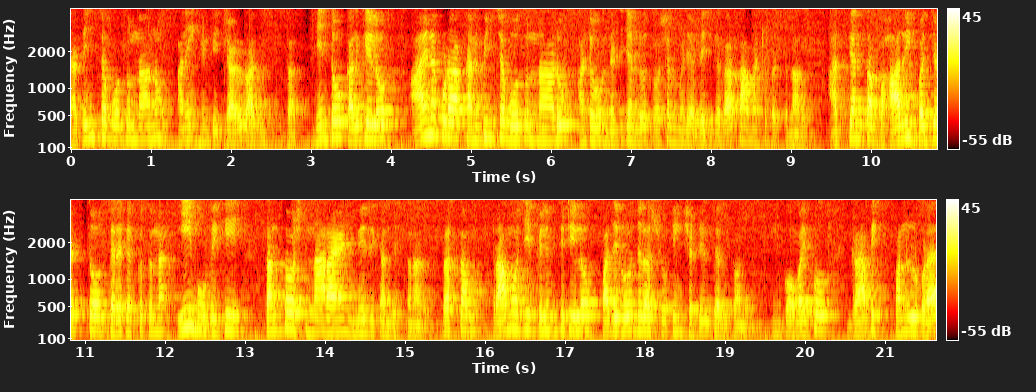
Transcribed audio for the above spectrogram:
నటించబోతున్నాను అని హింట్ ఇచ్చాడు రాజేంద్ర ప్రసాద్ దీంతో కలికిలో ఆయన కూడా కనిపించబోతున్నాడు అంటూ నెటిజన్లు సోషల్ మీడియా వేదికగా కామెంట్లు పెడుతున్నారు. అత్యంత భారీ బడ్జెట్తో తెరకెక్కుతున్న ఈ మూవీకి సంతోష్ నారాయణ్ మ్యూజిక్ అందిస్తున్నారు ప్రస్తుతం రామోజీ ఫిలిం సిటీలో పది రోజుల షూటింగ్ షెడ్యూల్ జరుగుతోంది. ఇంకోవైపు గ్రాఫిక్స్ పనులు కూడా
